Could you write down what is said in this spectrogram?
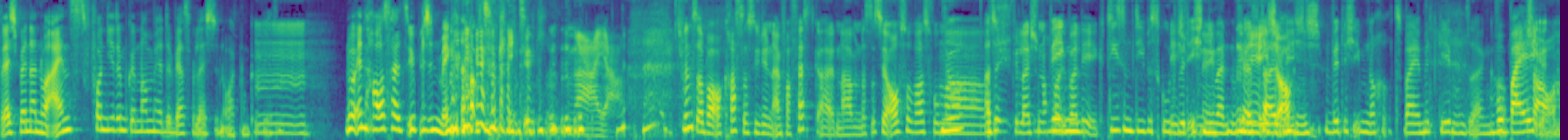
Vielleicht, wenn er nur eins von jedem genommen hätte, wäre es vielleicht in Ordnung gewesen. Nur in haushaltsüblichen Mengen abzugeben. Naja. Ich finde es aber auch krass, dass sie den einfach festgehalten haben. Das ist ja auch sowas, wo man also sich vielleicht noch mal überlegt. diesem Diebesgut Ich- würde ich nee. niemanden Nee, ich festhalten. auch nicht. Würde ich ihm noch zwei mitgeben und sagen. Wobei, Ciao.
